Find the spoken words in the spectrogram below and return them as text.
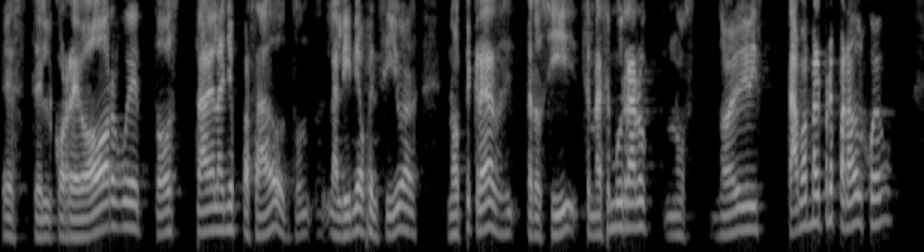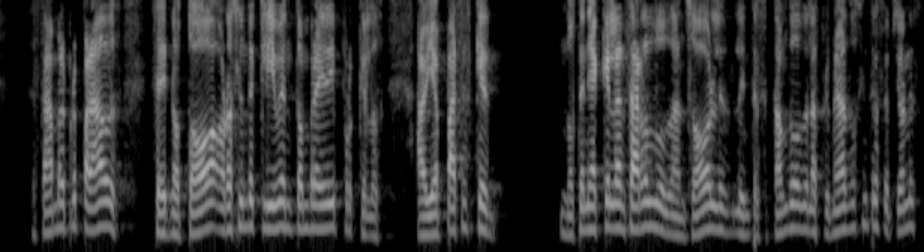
este, el corredor, güey, todo está del año pasado, la línea ofensiva, no te creas, pero sí, se me hace muy raro, no había visto, estaba mal preparado el juego, se estaba mal preparado, se notó ahora sí un declive en Tom Brady porque los, había pases que no tenía que lanzarlos, los lanzó, les, le interceptaron dos de las primeras dos intercepciones,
